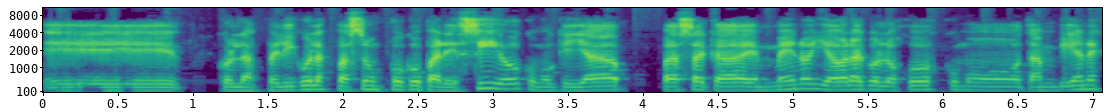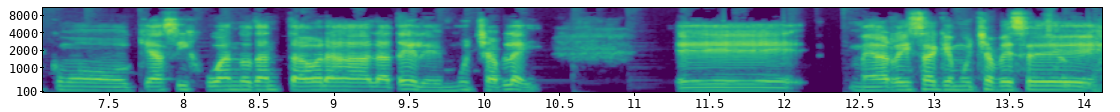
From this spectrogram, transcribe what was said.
Eh, con las películas pasó un poco parecido, como que ya pasa cada vez menos y ahora con los juegos como también es como que así jugando tanta hora a la tele, mucha play. Eh, me da risa que muchas veces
